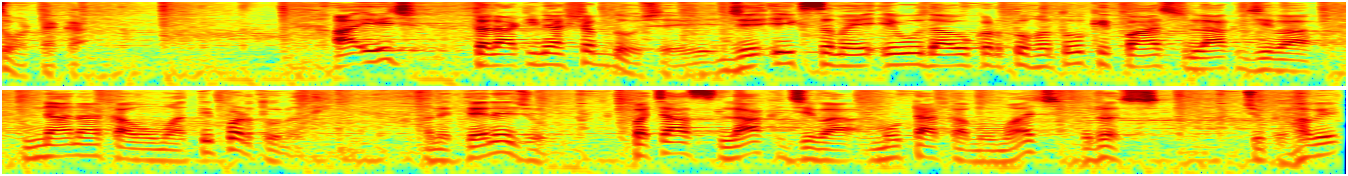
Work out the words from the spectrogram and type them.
સો ટકા. આ એ જ તલાટીના શબ્દો છે, જે એક સમયે એવો દાવો કરતો હતો કે પાંચ લાખ જેવા નાના કામોમાં તે પડતો નથી. અને તેને જો પચાસ લાખ જેવા મોટા કામોમાં જ રસ છે. જોકે હવે,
